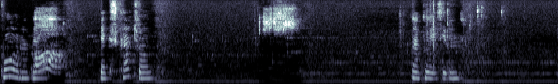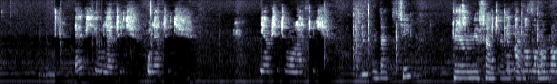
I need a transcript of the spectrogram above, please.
Kurde, O! jak skaczą. A tu jest jeden. Jak się uleczyć? Uleczyć. Nie mam się czym uleczyć. Dać ci? Ja mam mieszankę Czekaj, mam, lekarską. mam, mam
